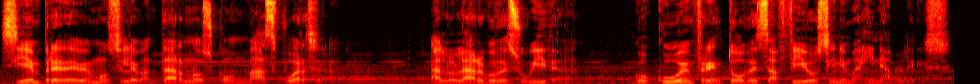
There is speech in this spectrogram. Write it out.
siempre debemos levantarnos con más fuerza. A lo largo de su vida, Goku enfrentó desafíos inimaginables,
